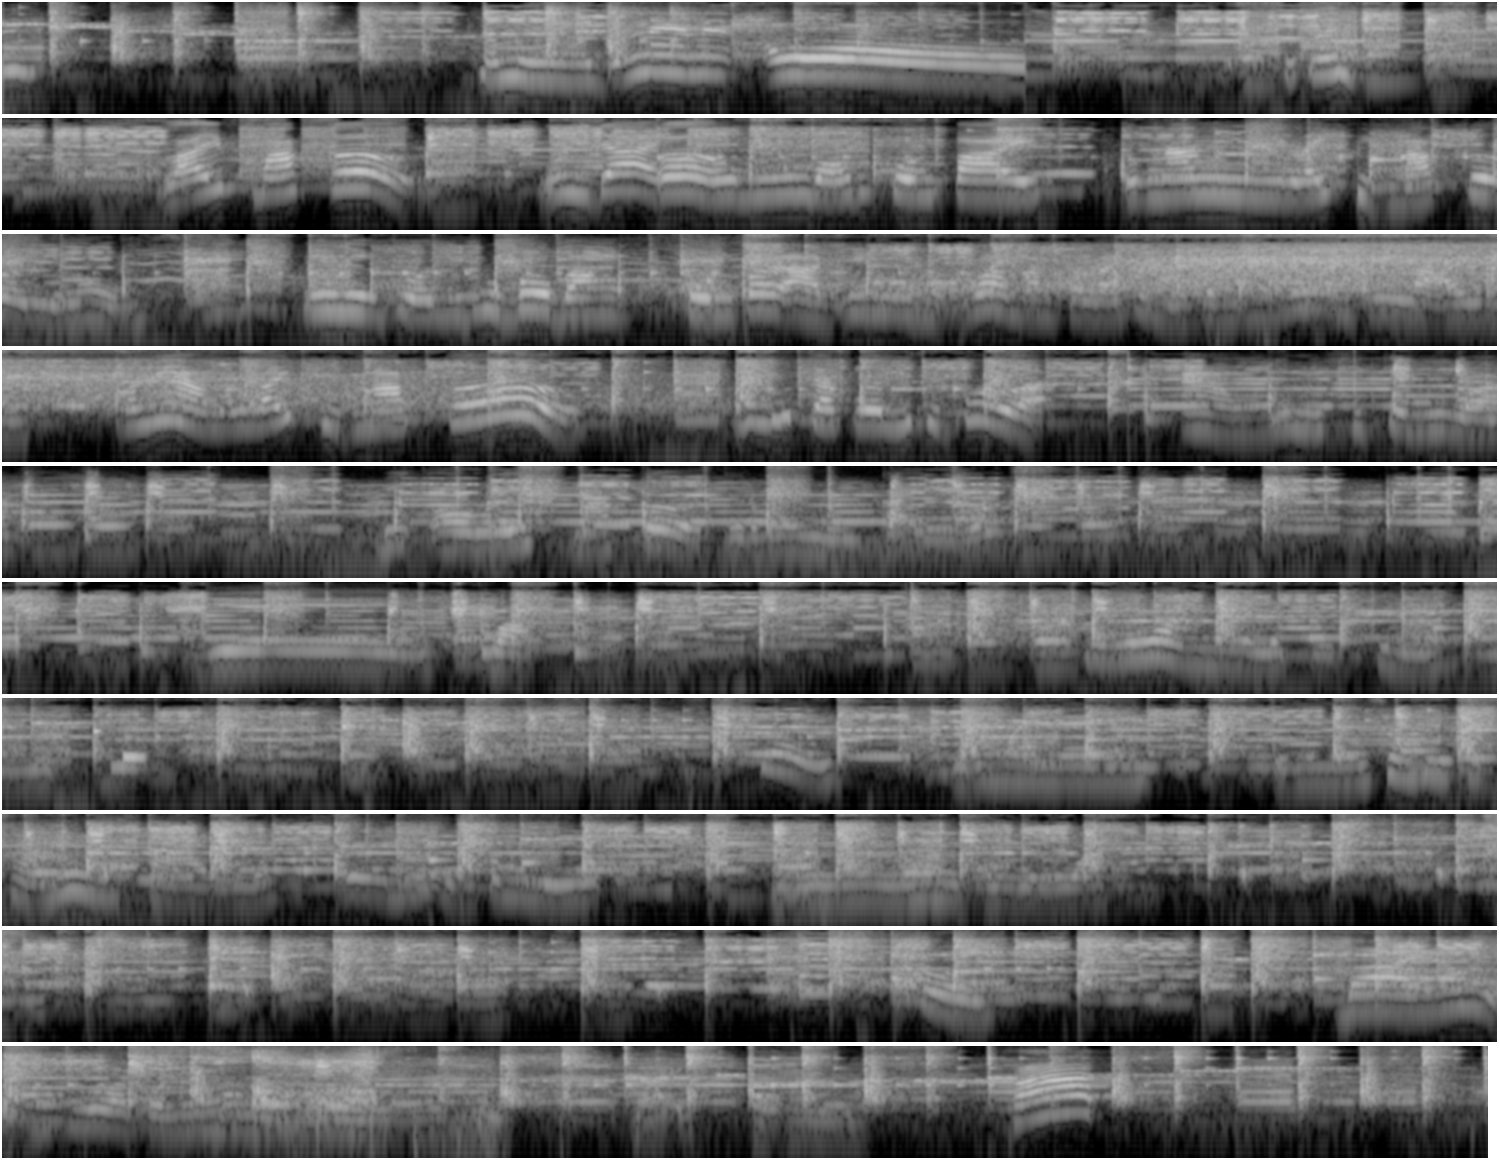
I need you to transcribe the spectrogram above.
แล้วมึงยังไงกันแน่เนี่ยโอ้ไลฟ์มาร์เกอร์อุ้ยได้เออมึงบอกทุกคนไป ตรงนั้นมีไลฟ์ผิดมาร์เกอร์อยู่นะผมนี่นี่พวยูทูบเบอร์บางคนก็อาจจะรู้ว่ามันจะไลฟ์ขนาดแต่มันไม่อันตรายเลยอันเนี้ยมันไลฟ์ผิดมาร์เกอร์ ไม่รู้จักเลยยูทูบเบอร์อะอ้าวนี่มันชิคเก้นนี่วะ Big Orange Marker จะทำไมเหมือ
